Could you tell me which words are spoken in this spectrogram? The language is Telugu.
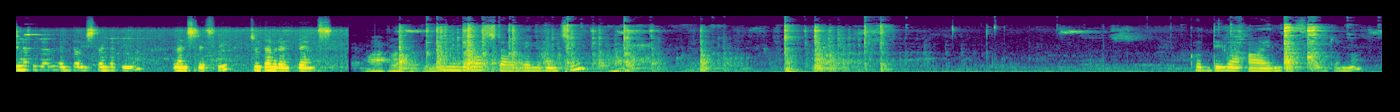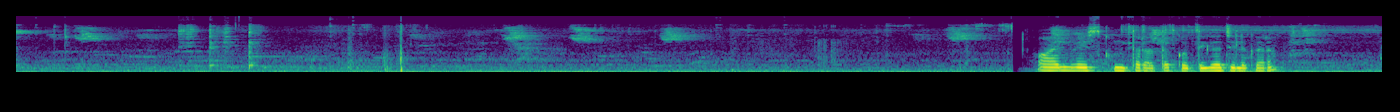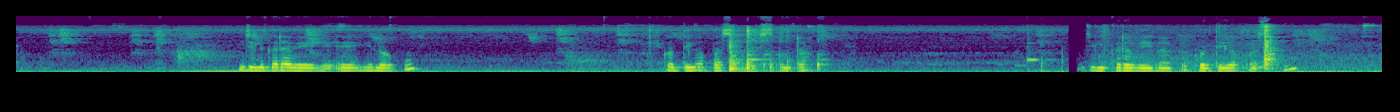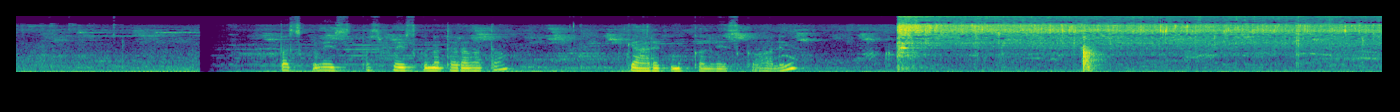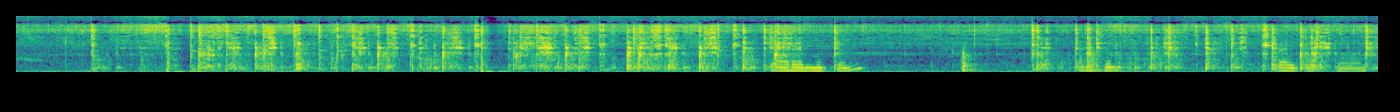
చిన్నపిల్లలు ఎంతో ఇష్టంగా తినే లంచ్ రెసిపీ చూద్దాం రండి ఫ్రెండ్స్. మాట్లాడుతుంది ముందుగా స్టవ్ వెలిగించి కొద్దిగా ఆయిల్ తీసుకుంటున్నాం. ఆయిల్ వేసుకున్న తర్వాత కొద్దిగా జీలకర్ర. జీలకర్ర వేగే వేగేలోపు కొద్దిగా పసుపు వేసుకుంటా. జీలకర్ర వేగాక కొద్దిగా పసుపు. పసుపు వేసి పసుపు వేసుకున్న తర్వాత క్యారెట్ ముక్కలు వేసుకోవాలి. క్యారెట్ ముక్కలు కొంచెం ఫ్రై చేసుకోవాలి.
